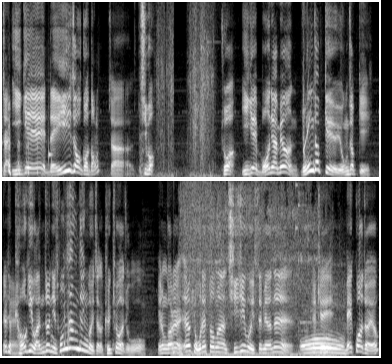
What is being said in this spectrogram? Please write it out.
자 이게 레이저거든 자 집어 좋아 이게 뭐냐면 용접기예요 용접기 이렇게 네. 벽이 완전히 손상된 거 있잖아 긁혀가지고 이런 거를 아이고. 이렇게 오랫동안 지지고 있으면은 이렇게 오. 메꿔져요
